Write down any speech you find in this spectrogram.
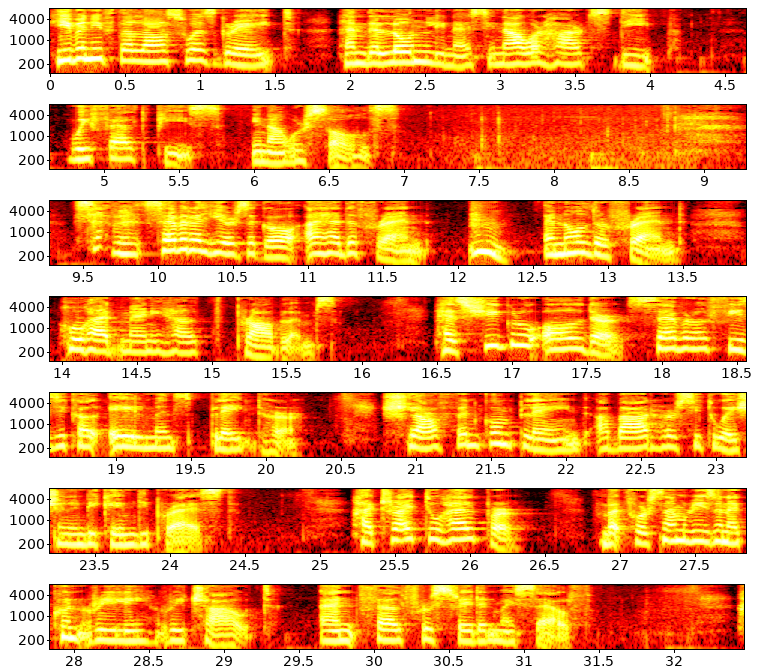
Even if the loss was great and the loneliness in our hearts deep, we felt peace in our souls. Several, several years ago, I had a friend, an older friend, who had many health problems. As she grew older, several physical ailments plagued her. She often complained about her situation and became depressed. I tried to help her, but for some reason I couldn't really reach out and felt frustrated myself.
